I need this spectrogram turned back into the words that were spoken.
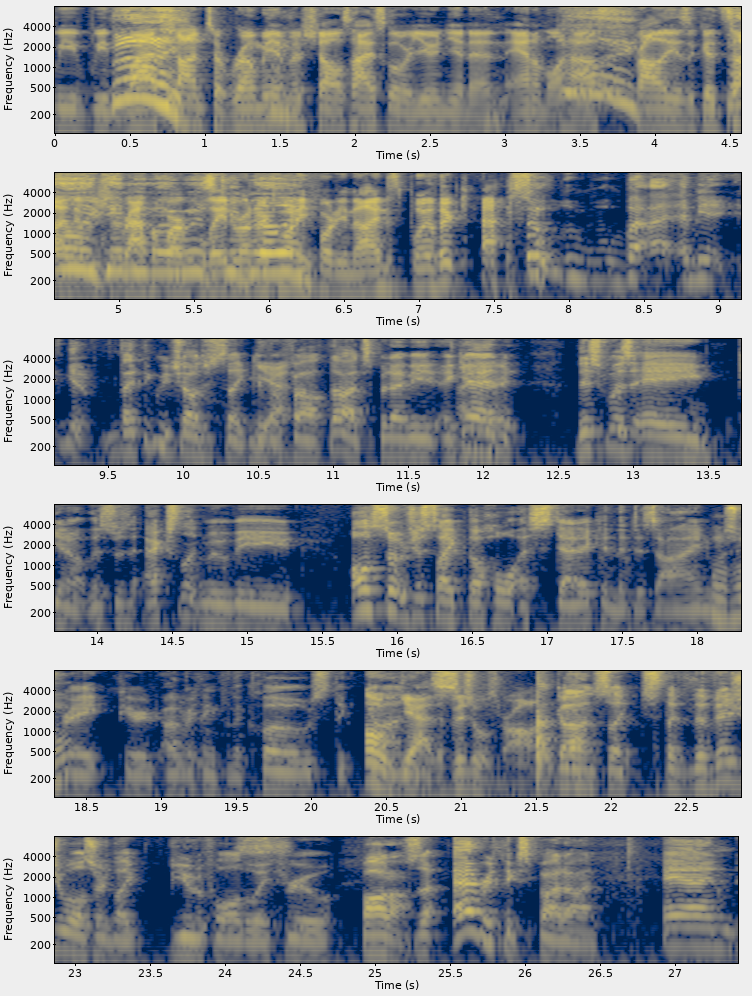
we we Billy! latched on to Romy and Michele's high school reunion and Animal House Billy! probably is a good sign that we should wrap up our whiskey, Blade Runner 2049 spoiler cast. So, but I, I mean, you know, I think we should all just like give Yeah. our final thoughts. But I mean, again, agree. this was a you know this was an excellent movie. Also, just like the whole aesthetic and the design was Mhm. great. Period. Everything from the clothes, the oh yeah, the visuals are awesome. guns, like just like the visuals are like beautiful all the way through. Spot on. So everything's spot on, and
